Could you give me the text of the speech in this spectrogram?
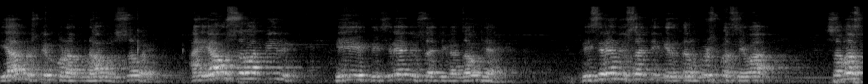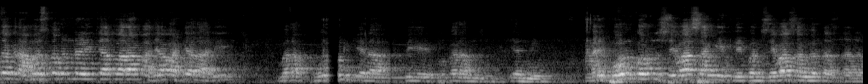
या दृष्टिकोनातून हा उत्सव आहे. आणि या उत्सवातील ही तिसऱ्या दिवसाची का चौथ्या तिसऱ्या दिवसाची कीर्तन पुष्प सेवा. समस्त ग्रामस्थ मंडळीच्या द्वारा माझ्या वाट्याला आली. मला फोन केला ते तुकारामजी यांनी. आणि फोन करून सेवा सांगितली पण सेवा सांगत असताना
